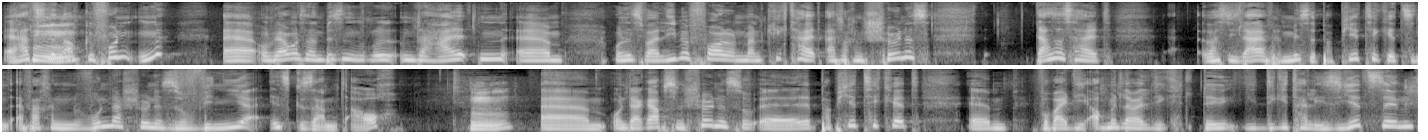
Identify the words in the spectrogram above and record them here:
Er hat sie mhm. dann auch gefunden äh, und wir haben uns dann ein bisschen unterhalten ähm, und es war liebevoll und man kriegt halt einfach ein schönes, das ist halt, was ich leider vermisse, Papiertickets sind einfach ein wunderschönes Souvenir insgesamt auch. Mhm. Ähm, und da gab es ein schönes äh, Papierticket, ähm, wobei die auch mittlerweile dig digitalisiert sind.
